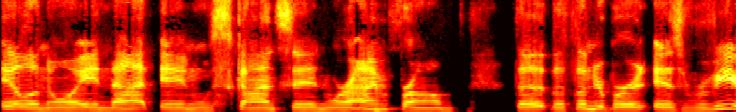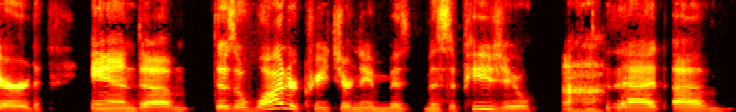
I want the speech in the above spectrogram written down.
Illinois, not in Wisconsin, where I'm from. The the thunderbird is revered, and um, there's a water creature named Mis- uh-huh. that um,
